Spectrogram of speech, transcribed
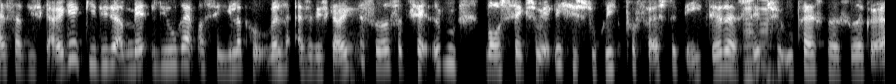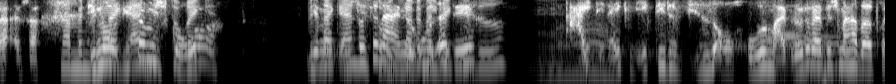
Altså, vi skal jo ikke give de der mænd livrem og seler på, vel? Altså, vi skal jo ikke sidde og fortælle dem vores seksuelle historik på første date. Det er da sindssygt upassende at sidde og gøre. Altså, Nej, men de hvis må der ikke er en ligesom historik, score. hvis der Jamen, ikke er en historik, så er det vel vigtigt det. at vide. Nej, det er da ikke vigtigt at vide overhovedet mig. Ved du hvad, hvis man har været på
